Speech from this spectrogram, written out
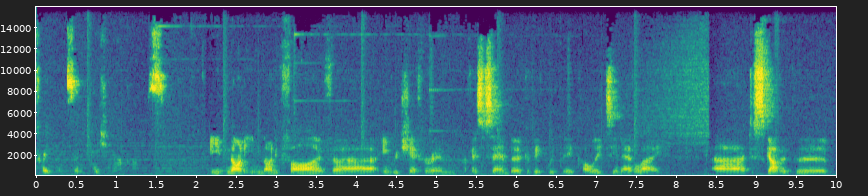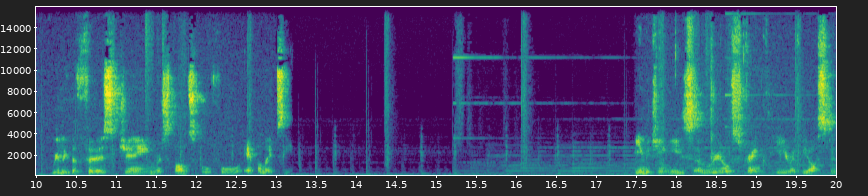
treatments and patient outcomes. In 1995, uh, Ingrid Scheffer and Professor Sam Berkovic with their colleagues in Adelaide uh, discovered the really the first gene responsible for epilepsy. Imaging is a real strength here at the Austin.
